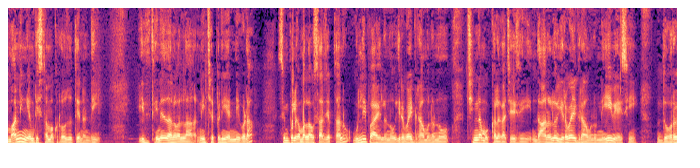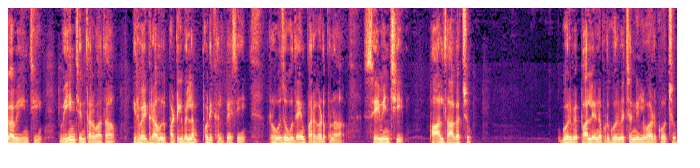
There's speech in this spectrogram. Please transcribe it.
మార్నింగ్ ఎంటీ స్టమక్ రోజు తినండి. ఇది తినేదాని వల్ల నేను చెప్పినవన్నీ కూడా సింపుల్గా మళ్ళీ ఒకసారి చెప్తాను. ఉల్లిపాయలను ఇరవై గ్రాములను చిన్న ముక్కలుగా చేసి దానిలో ఇరవై గ్రాములు నెయ్యి వేసి దూరగా వేయించి వేయించిన తర్వాత ఇరవై గ్రాములు పటికి బెల్లం పొడి కలిపేసి రోజు ఉదయం పరగడుపున సేవించి పాలు తాగొచ్చు. గోరువె పాలు లేనప్పుడు గోరువెచ్చని నీళ్ళు వాడుకోవచ్చు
